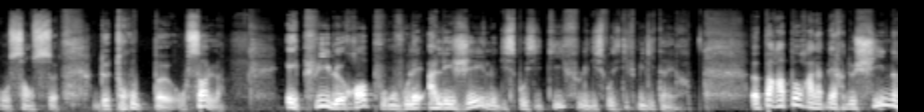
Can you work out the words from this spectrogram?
au sens de troupes au sol et puis l'Europe où on voulait alléger le dispositif, le dispositif militaire. Euh, par rapport à la mer de Chine,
